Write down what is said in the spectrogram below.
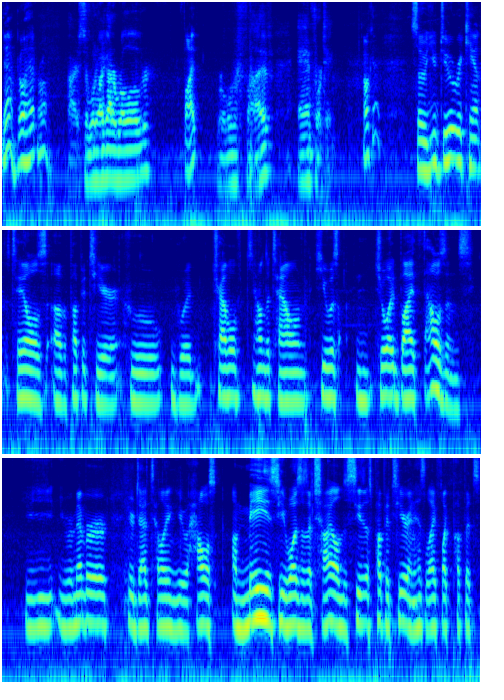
Yeah, go ahead and roll. All right. So what do I got to roll over? Five. Roll over five and fourteen. Okay. So you do recant the tales of a puppeteer who would travel town to town. He was enjoyed by thousands. You, you remember your dad telling you how amazed he was as a child to see this puppeteer and his lifelike puppets,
